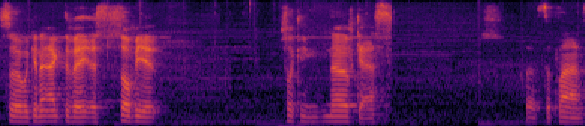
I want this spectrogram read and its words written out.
So we're gonna activate a Soviet fucking nerve gas. That's the plan.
